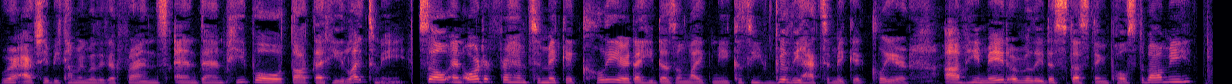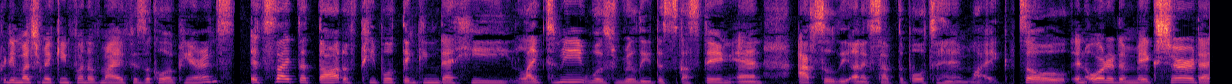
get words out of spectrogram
We were actually becoming really good friends, and then people thought that he liked me. So, in order for him to make it clear that he doesn't like me, because he really had to make it clear, um, he made a really disgusting post about me, pretty much making fun of my physical appearance. It's like the thought of people thinking that he liked me was really disgusting and absolutely unacceptable to him. Like, so in order to make sure that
